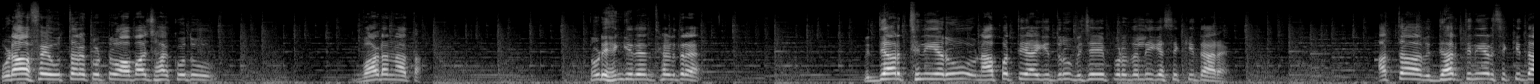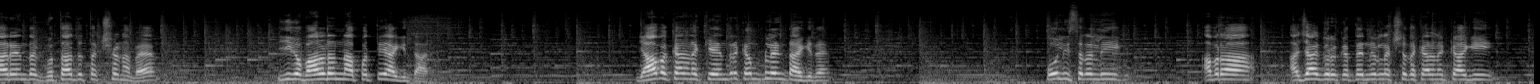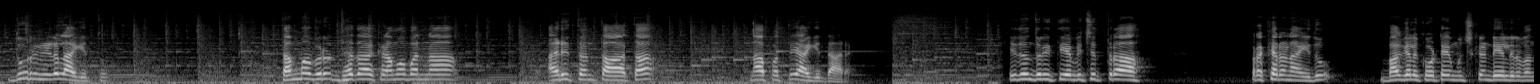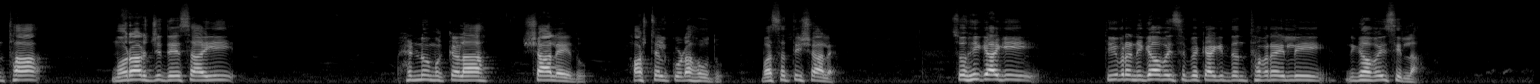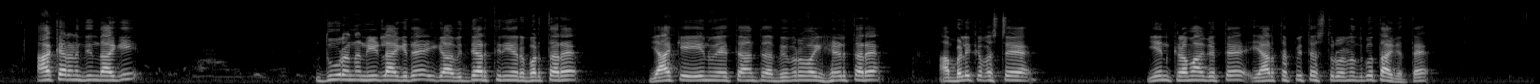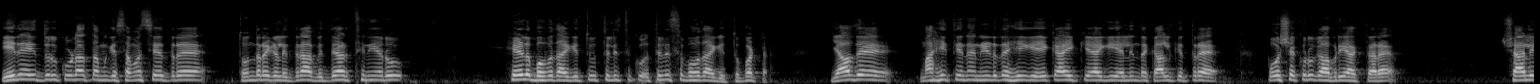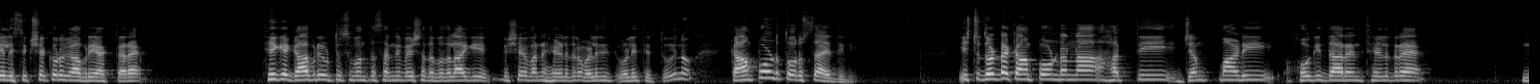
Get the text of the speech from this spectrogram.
ಉಡಾಫೆ ಉತ್ತರ ಕೊಟ್ಟು ಆವಾಜ್ ಹಾಕೋದು ವಾರ್ಡನ್ ಆತ ನೋಡಿ, ಹೆಂಗಿದೆ ಅಂತ ಹೇಳಿದ್ರೆ, ವಿದ್ಯಾರ್ಥಿನಿಯರು ನಾಪತ್ತೆಯಾಗಿದ್ದರು ವಿಜಯಪುರದಲ್ಲಿ ಈಗ ಸಿಕ್ಕಿದ್ದಾರೆ. ಅತ್ತ ವಿದ್ಯಾರ್ಥಿನಿಯರು ಸಿಕ್ಕಿದ್ದಾರೆ ಅಂತ ಗೊತ್ತಾದ ತಕ್ಷಣವೇ ಈಗ ವಾರ್ಡನ್ ನಾಪತ್ತೆಯಾಗಿದ್ದಾರೆ ಯಾವ ಕಾರಣಕ್ಕೆ ಅಂದರೆ ಕಂಪ್ಲೇಂಟ್ ಆಗಿದೆ. ಪೊಲೀಸರಲ್ಲಿ ಅವರ ಅಜಾಗರೂಕತೆ ನಿರ್ಲಕ್ಷ್ಯದ ಕಾರಣಕ್ಕಾಗಿ ದೂರು ನೀಡಲಾಗಿತ್ತು. ತಮ್ಮ ವಿರುದ್ಧದ ಕ್ರಮವನ್ನು ಅರಿತಂತ ಆತ ನಾಪತ್ತೆಯಾಗಿದ್ದಾರೆ ಇದೊಂದು ರೀತಿಯ ವಿಚಿತ್ರ ಪ್ರಕರಣ ಇದು. ಬಾಗಲಕೋಟೆ ಮುಚ್ಕಂಡಿಯಲ್ಲಿರುವಂಥ ಮೊರಾರ್ಜಿ ದೇಸಾಯಿ ಹೆಣ್ಣು ಮಕ್ಕಳ ಶಾಲೆ ಇದು. ಹಾಸ್ಟೆಲ್ ಕೂಡ ಹೌದು. ವಸತಿ ಶಾಲೆ. ಸೊ ಹೀಗಾಗಿ ತೀವ್ರ ನಿಗಾ ವಹಿಸಬೇಕಾಗಿದ್ದಂಥವರ ಇಲ್ಲಿ ನಿಗಾ ವಹಿಸಿಲ್ಲ. ಆ ಕಾರಣದಿಂದಾಗಿ ದೂರನ್ನು ನೀಡಲಾಗಿದೆ. ಈಗ ವಿದ್ಯಾರ್ಥಿನಿಯರು ಬರ್ತಾರೆ. ಯಾಕೆ ಏನು ಏತ ಅಂತ ವಿವರವಾಗಿ ಹೇಳ್ತಾರೆ. ಆ ಬಳಿಕವಷ್ಟೇ ಏನು ಕ್ರಮ ಆಗುತ್ತೆ, ಯಾರು ತಪ್ಪಿತಸ್ಥರು ಅನ್ನೋದು ಗೊತ್ತಾಗುತ್ತೆ. ಏನೇ ಇದ್ದರೂ ಕೂಡ ತಮಗೆ ಸಮಸ್ಯೆ ಇದ್ದರೆ ತೊಂದರೆಗಳಿದ್ದರೆ ಆ ವಿದ್ಯಾರ್ಥಿನಿಯರು ಹೇಳಬಹುದಾಗಿತ್ತು ತಿಳಿಸಿ ತಿಳಿಸಬಹುದಾಗಿತ್ತು. ಬಟ್ ಯಾವುದೇ ಮಾಹಿತಿಯನ್ನು ನೀಡದೆ ಹೀಗೆ ಏಕಾಏಕಿಯಾಗಿ ಅಲ್ಲಿಂದ ಕಾಲು ಕಿತ್ತರೆ ಪೋಷಕರು ಗಾಬರಿ ಆಗ್ತಾರೆ, ಶಾಲೆಯಲ್ಲಿ ಶಿಕ್ಷಕರು ಗಾಬರಿ ಆಗ್ತಾರೆ. ಹೀಗೆ ಗಾಬರಿ ಹುಟ್ಟಿಸುವಂಥ ಸನ್ನಿವೇಶದ ಬದಲಾಗಿ ವಿಷಯವನ್ನು ಹೇಳಿದರೆ ಒಳಿ ಒಳಿತಿತ್ತು. ಇನ್ನು ಕಾಂಪೌಂಡ್ ತೋರಿಸ್ತಾ ಇದ್ದೀವಿ. ಇಷ್ಟು ದೊಡ್ಡ ಕಾಂಪೌಂಡನ್ನು ಹತ್ತಿ ಜಂಪ್ ಮಾಡಿ ಹೋಗಿದ್ದಾರೆ ಅಂತ ಹೇಳಿದ್ರೆ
